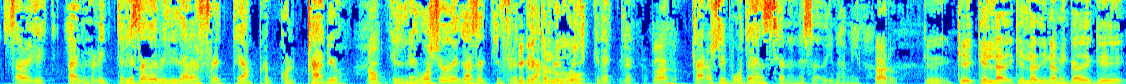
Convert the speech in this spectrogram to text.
saben que a él no le interesa debilitar al Frente Amplio, al contrario. El negocio de gas es que Frente Amplio crezcan. Claro. claro, se potencian en esa dinámica. Claro, que, que, es la, que es la dinámica de que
